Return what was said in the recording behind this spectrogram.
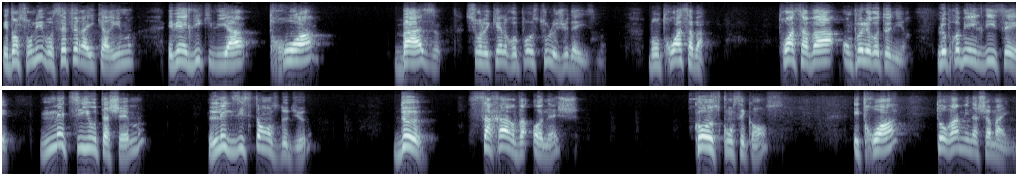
Et dans son livre Sefer à Ikarim, eh bien, il dit qu'il y a trois bases sur lesquelles repose tout le judaïsme. Bon, trois, ça va. Trois, ça va, on peut les retenir. Le premier, il dit, c'est Metziyut Hashem, l'existence de Dieu. Deux, Sachar va Onesh, cause-conséquence. Et trois, Torah minashamaim,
